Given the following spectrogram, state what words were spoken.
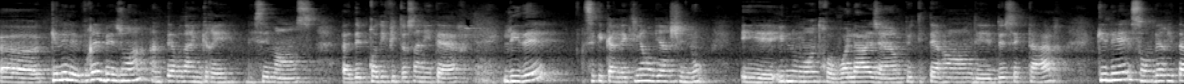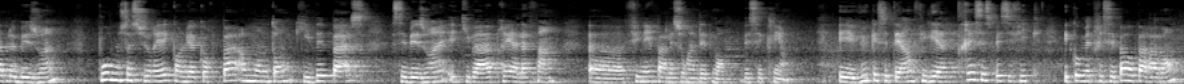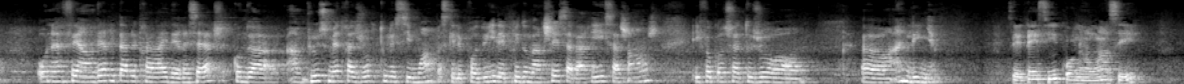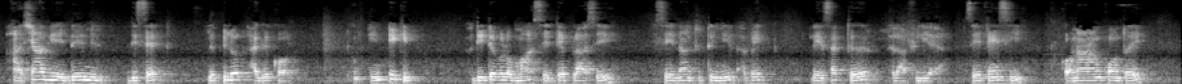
euh, quels sont les vrais besoins en termes d'engrais, des semences, euh, des produits phytosanitaires. L'idée, c'est que quand les clients viennent chez nous et ils nous montrent, voilà, j'ai un petit terrain de 2 hectares, quel est son véritable besoin pour nous assurer qu'on ne lui accorde pas un montant qui dépasse ses besoins et qui va après, à la fin, euh, finir par les surendettements de ses clients. Et vu que c'était une filière très spécifique et qu'on ne maîtrisait pas auparavant, on a fait un véritable travail de recherche qu'on doit en plus mettre à jour tous les six mois parce que les produits, les prix de marché, ça varie, ça change. Il faut qu'on soit toujours en, euh, ligne. C'est ainsi qu'on a lancé en janvier 2017 le pilote agricole. une équipe de développement s'est déplacée, s'est d'entretenir avec les acteurs de la filière. C'est ainsi qu'on a rencontré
